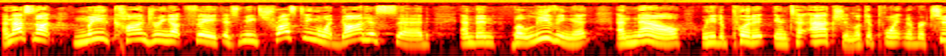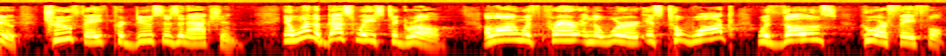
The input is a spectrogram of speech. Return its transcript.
And that's not me conjuring up faith, it's me trusting in what God has said and then believing it, and now we need to put it into action. Look at point number two true faith produces an action. You know, one of the best ways to grow, along with prayer and the Word, is to walk with those who are faithful.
